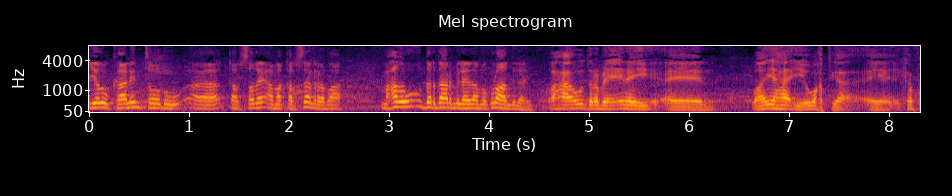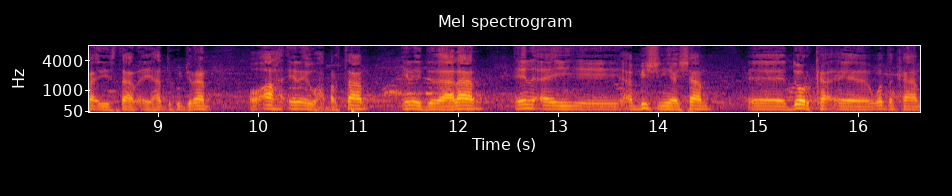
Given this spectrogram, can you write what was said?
iyadu kaalintoodu qabsaday ama qabsan rabaa maxaad u dardaarmi lahayd ama kula hadli lahayd? Waxaan u darmaya inay waayaha iyo wakhtiga ka faa'idaystaan ay hadda ku jiraan oo ah inay waxbartaan inay dadaalaan in ay ambition yeeshaan doorka waddankan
